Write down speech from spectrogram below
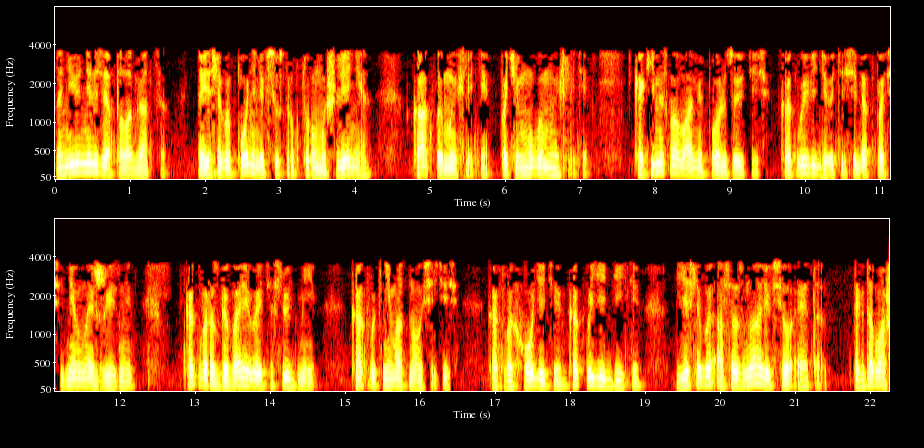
на нее нельзя полагаться. Но если вы поняли всю структуру мышления, как вы мыслите, почему вы мыслите, какими словами пользуетесь, как вы ведете себя в повседневной жизни, как вы разговариваете с людьми, как вы к ним относитесь, как вы ходите, как вы едите. Если вы осознали все это, тогда ваш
